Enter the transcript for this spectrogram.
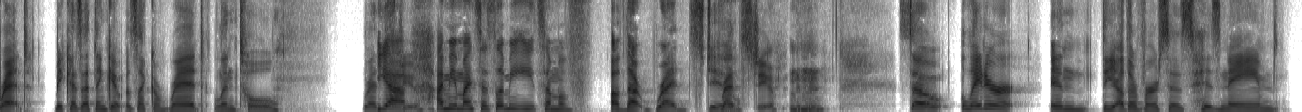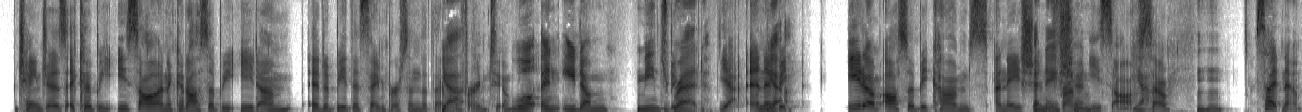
red, because I think it was like a red lentil, red Yeah, stew. I mean, mine says, "Let me eat some of of that red stew." Red stew. Mhm. Mhm. So later in the other verses, his name changes. It could be Esau and it could also be Edom. It'd be the same person that they're Yeah. referring to. Well, and Edom means Be- red. Yeah, and it Yeah. Be, Edom also becomes a nation, nation. from Esau. Yeah. So, Mhm. side note.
